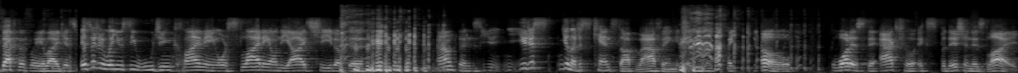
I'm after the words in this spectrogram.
definitely. Like it's especially when you see Wu Jing climbing or sliding on the ice sheet of the mountains, you you just you know just can't stop laughing. you know what is the actual expedition is like.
